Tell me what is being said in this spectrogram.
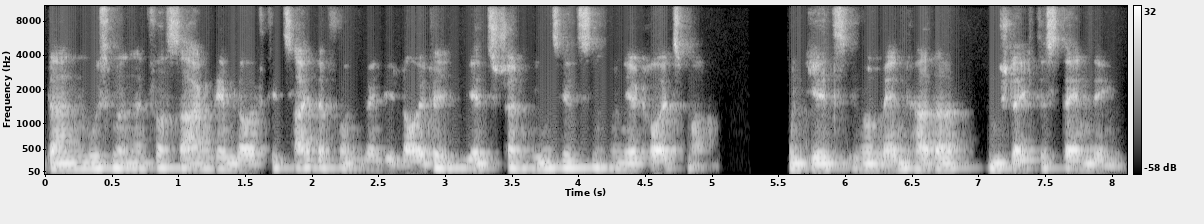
dann muss man einfach sagen, dem läuft die Zeit davon, wenn die Leute jetzt schon hinsitzen und ihr Kreuz machen. Und jetzt im Moment hat er ein schlechtes Standing.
